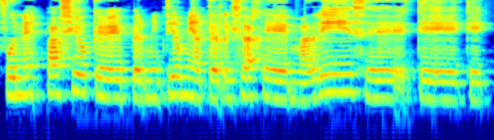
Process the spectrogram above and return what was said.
fue un espacio que permitió mi aterrizaje en Madrid, eh, que,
